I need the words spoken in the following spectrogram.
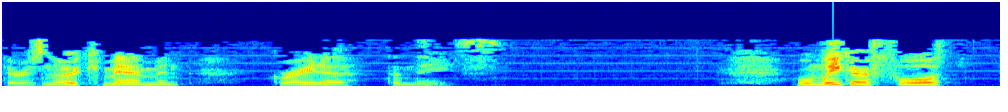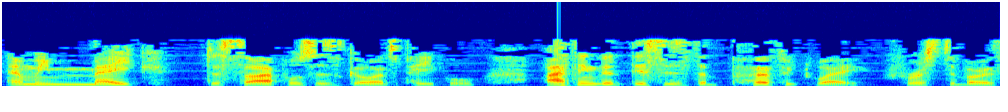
There is no commandment greater than these. When we go forth and we make disciples as God's people, I think that this is the perfect way for us to both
